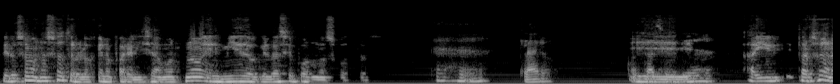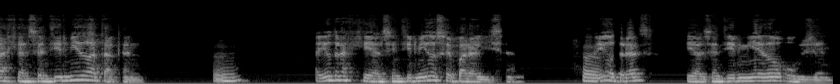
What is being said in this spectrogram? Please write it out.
pero somos nosotros los que nos paralizamos, no el miedo que lo hace por nosotros. Claro. Eh, hay personas que al sentir miedo atacan. Mm. Hay otras que al sentir miedo se paralizan. Mm. Hay otras que al sentir miedo huyen.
